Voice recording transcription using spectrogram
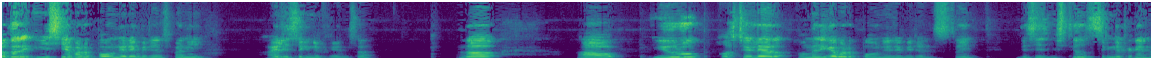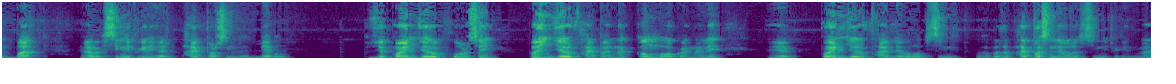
अदर एसियाबाट पाउने रेमिटेन्स पनि हाइली सिग्निफिकेन्ट छ. र युरोप अस्ट्रेलिया र अमेरिकाबाट पाउने रेमिटेन्स चाहिँ this is still significant but significant at five percent level जो पोइन्ट जिरो फोर चाहिँ पोइन्ट जिरो फाइभभन्दा कम भएको हुनाले point zero five level of signi five percent level of सिग्निफिकेन्टमा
